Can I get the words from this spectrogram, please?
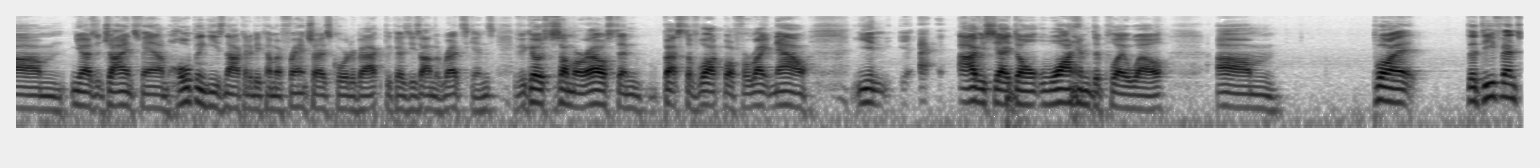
Um, you know, as a Giants fan, I'm hoping he's not going to become a franchise quarterback because he's on the Redskins. If he goes to somewhere else, then best of luck. But for right now, you, obviously, I don't want him to play well. Um, but the defense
